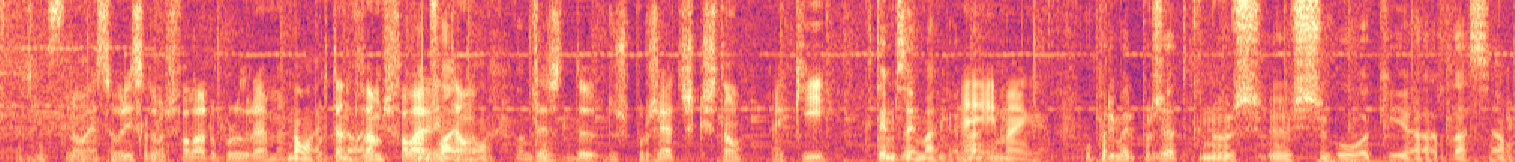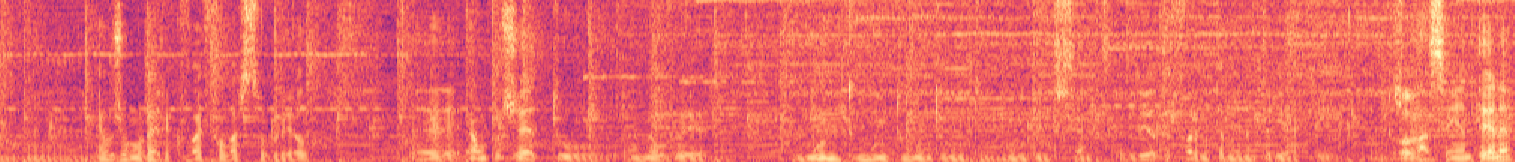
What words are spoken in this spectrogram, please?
Estás nesse não é sobre isso que vamos falar do programa. Não é. Portanto, não é. vamos falar vamos então, lá, então. Vamos das, dos projetos que estão aqui. Que temos em manga, não é? Em manga. O primeiro projeto que nos uh, chegou aqui à redação uh, é o João Moreira que vai falar sobre ele. Uh, é um projeto, a meu ver, muito, muito, muito, muito, muito interessante. De outra forma também não teria aqui espaço oh. em antena.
